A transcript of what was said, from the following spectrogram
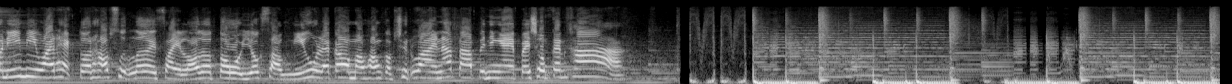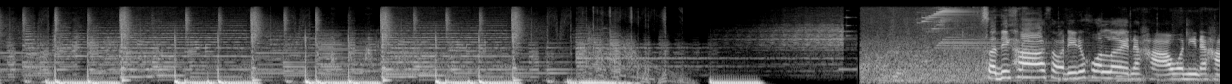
ันนี้มีวายแท็กตัวท็อปสุดเลย ใส่ล้อโตๆยก 2 นิ้ว แล้วก็มาพร้อมกับชุดวายหน้าตาเป็นยังไงไปชมกันค่ะ สวัสดีค่ะ สวัสดีทุกคนเลยนะคะ วันนี้นะคะ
